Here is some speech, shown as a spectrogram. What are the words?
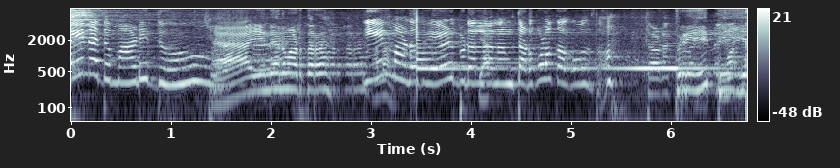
ಏನದು ಮಾಡಿದ್ದು? ಏನೇನು ಮಾಡ್ತಾರ? ಏನ್ ಮಾಡೋದು? ಹೇಳ್ಬಿಡಲ್ಲ ನಂಗೆ ತಡ್ಕೊಳಕ್ ಆಗೋದು ಪ್ರೀತಿಯ.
